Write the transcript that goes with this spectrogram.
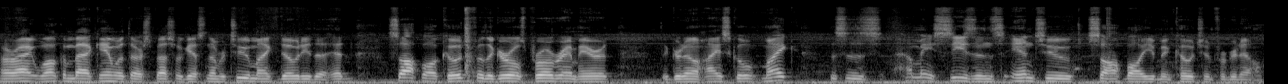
All right, welcome back in with our special guest number two, Mike Doty, the head softball coach for the girls program here at the Grinnell High School. Mike, this is how many seasons into softball you've been coaching for Grinnell?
